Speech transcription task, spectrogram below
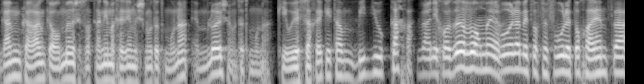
גם אם קרנקה אומר ששחקנים אחרים ישנו את התמונה, הם לא ישנו את התמונה, כי הוא ישחק איתם בדיוק ככה. ואני חוזר ואומר, כולם יצופפו לתוך האמצע,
